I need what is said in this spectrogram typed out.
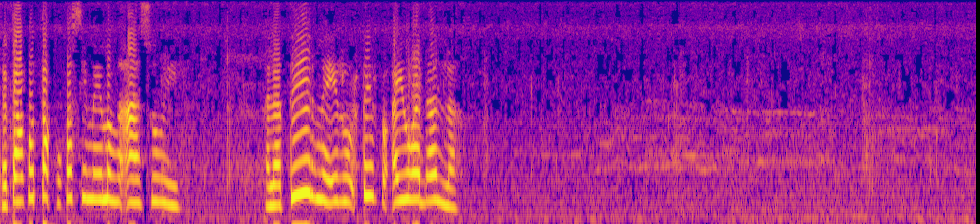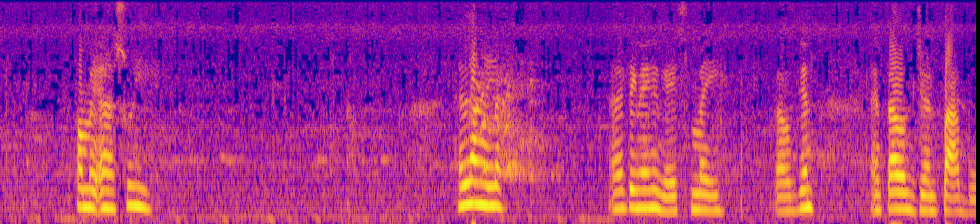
Natakot ako kasi may mga aso eh. Hala, tir, nairo, tir, ayuhan ala. Pa may aso eh. Halang la. Ano, tingnan nyo guys, may tawag yan. Ang tawag dyan, pabo.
